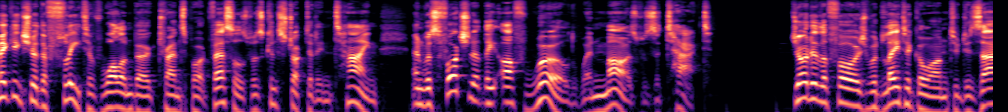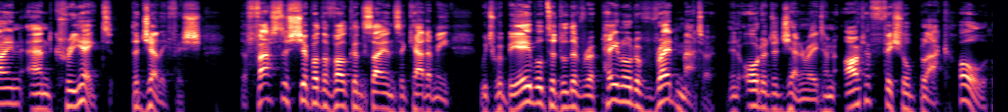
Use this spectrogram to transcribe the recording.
making sure the fleet of Wallenberg transport vessels was constructed in time, and was fortunately off world when Mars was attacked. Geordi LaForge would later go on to design and create the Jellyfish, the fastest ship of the Vulcan Science Academy, which would be able to deliver a payload of red matter in order to generate an artificial black hole,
